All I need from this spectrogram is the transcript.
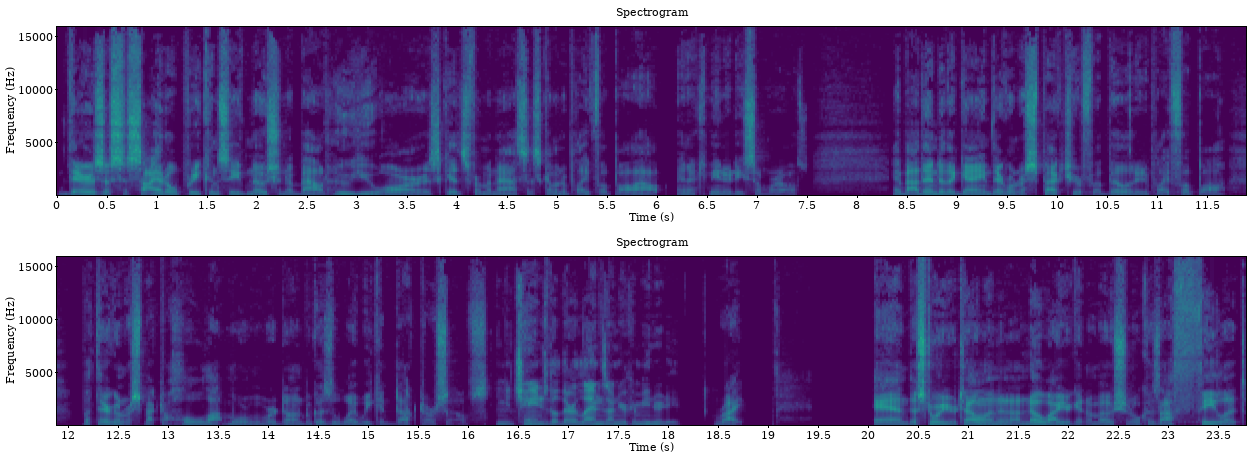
there's a societal preconceived notion about who you are as kids from Manassas coming to play football out in a community somewhere else. And by the end of the game, they're going to respect your ability to play football but they're going to respect a whole lot more when we're done because of the way we conduct ourselves. You change the, their lens on your community. Right. And the story you're telling, and I know why you're getting emotional because I feel it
